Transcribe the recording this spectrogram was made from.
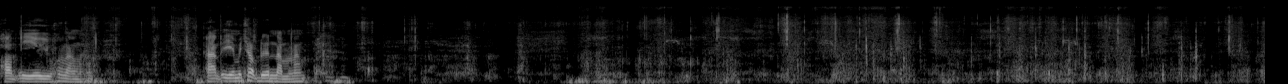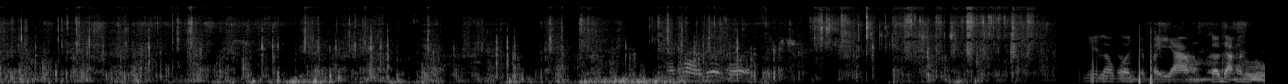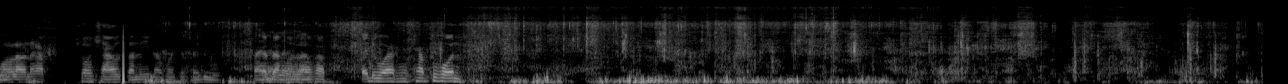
พานเออยู่ข้างหลังนะครับพานเอไม่ชอบเดินนำนะครับ วันนี้เราก็จะไปยาม กับดักหนูของเรานะครับ ช่วงเช้าตอนนี้เราก็จะไปดูกับดักของเราครับ ไปดูกันครับทุกคน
